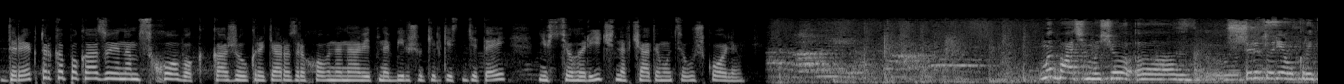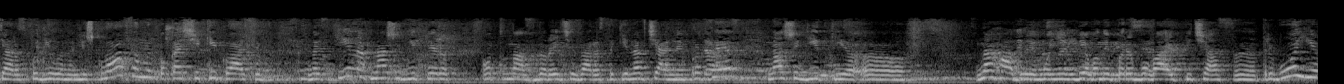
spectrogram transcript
Директорка показує нам сховок. каже, укриття розраховане навіть на більшу кількість дітей, ніж цьогоріч навчатимуться у школі. Ми бачимо, що е, з- територія укриття розподілена між класами, показчики класів на стінах. Наші дітки, от у нас, до речі, зараз такий навчальний процес. Наші дітки е, нагадуємо їм, де вони перебувають під час е, тривоги.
